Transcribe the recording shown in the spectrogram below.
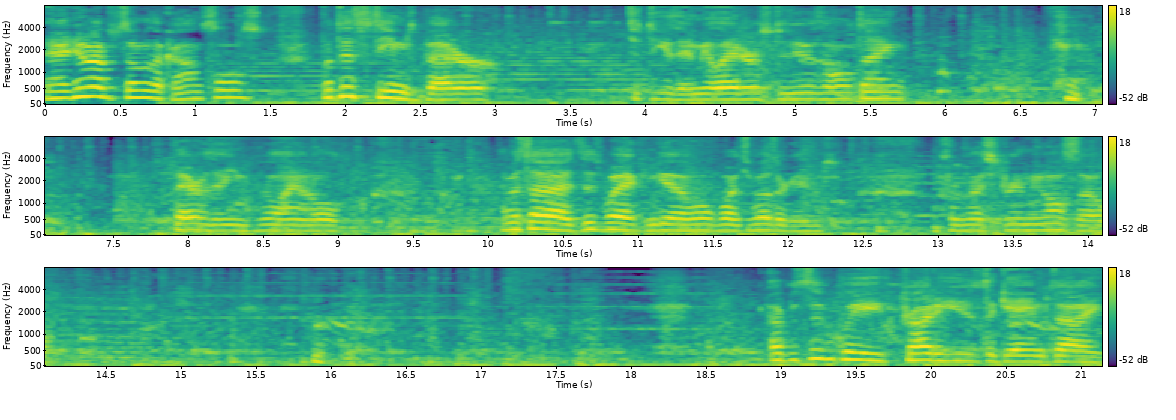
And I do have some of the consoles, but this seems better. Just to use emulators to do the whole thing. better than you rely on old. And besides, this way I can get a whole bunch of other games for my streaming also. I specifically try to use the games I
